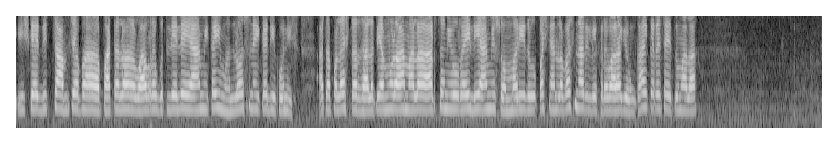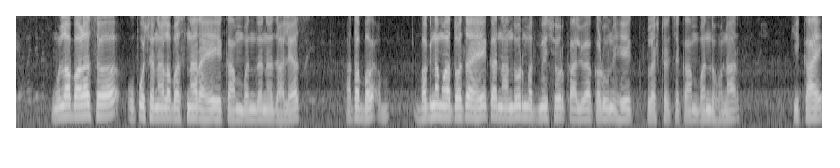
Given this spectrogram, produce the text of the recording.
इश्का दिसचं आमच्या पा पाटाला वावरं गुतलेले आहे. आम्ही काही म्हणलोच नाही कधी कोणीच. आता प्लॅस्टर झालं त्यामुळं आम्हाला अडचण येऊ राहिली. आम्ही सोमवारी उपासनाला बसणार लेकरं बाळा घेऊन. काय करायचं आहे तुम्हाला? मुलाबाळासह उपोषणाला बसणार आहे हे काम बंद न झाल्यास. आता ब बघणं महत्त्वाचं आहे का नांदूर मधमेश्वर कालव्याकडून हे क्लस्टरचे काम बंद होणार की काय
